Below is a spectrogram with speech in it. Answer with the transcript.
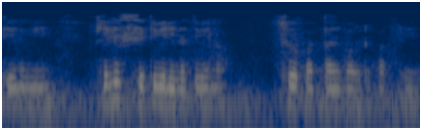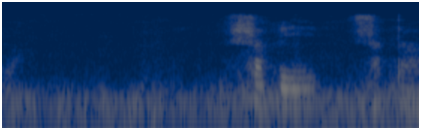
තියෙනමේ කෙලෙස් සිටිවිලි නැතිවෙලා සුවපත් අය බවට පත්වේවා සබ්බේ සත්තා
